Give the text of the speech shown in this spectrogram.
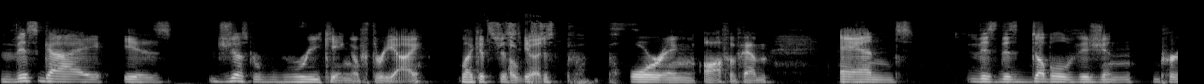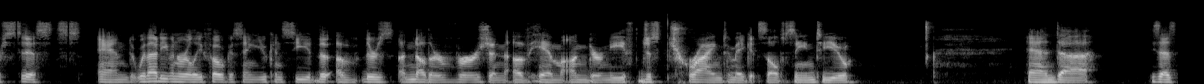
this guy is just reeking of three eye. Like it's just Oh, it's just pouring off of him, and this this double vision persists, and without even really focusing, you can see the of there's another version of him underneath, just trying to make itself seen to you. And uh, he says,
